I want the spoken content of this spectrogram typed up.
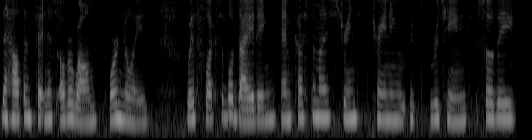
the health and fitness overwhelm or noise with flexible dieting and customized strength training routines so they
